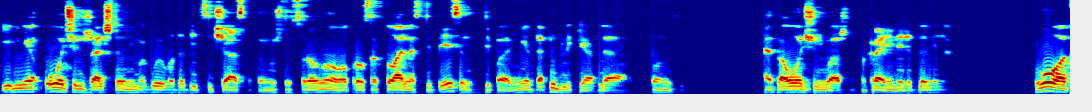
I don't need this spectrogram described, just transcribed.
и мне очень жаль, что я не могу его добить сейчас, потому что все равно вопрос актуальности песен, типа, не для публики, а для исполнителей. Это очень важно, по крайней мере, для меня. Вот.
